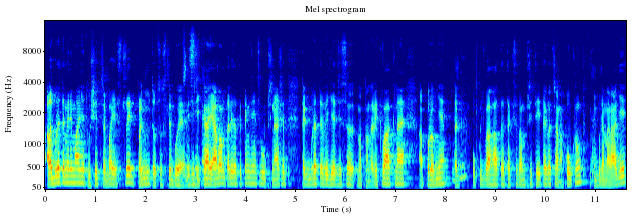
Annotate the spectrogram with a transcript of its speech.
ale budete minimálně tušit třeba, jestli plní to, co slibuje. Přesně Když říká, tak. já vám tady za ty peníze něco budu přinášet, tak budete vědět, že se na to nevykvákne a podobně. Tak mm-hmm. pokud váháte, tak se tam přijďte takhle třeba nakouknout, tak. budeme rádi.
